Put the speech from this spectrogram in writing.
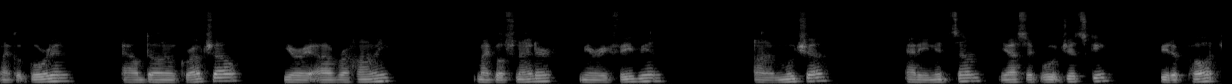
Michael Gordon, Aldona Groucho, Uri Avrahami, Michael Schneider, Miri Fabian, Anna Mucha, Adi Nitzan, Jacek Wojcicki, Peter Poch,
